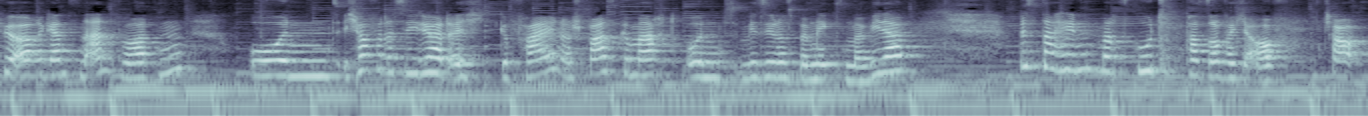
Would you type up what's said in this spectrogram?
für eure ganzen Antworten und ich hoffe, das Video hat euch gefallen und Spaß gemacht und wir sehen uns beim nächsten Mal wieder. Bis dahin, macht's gut, passt auf euch auf. Ciao.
